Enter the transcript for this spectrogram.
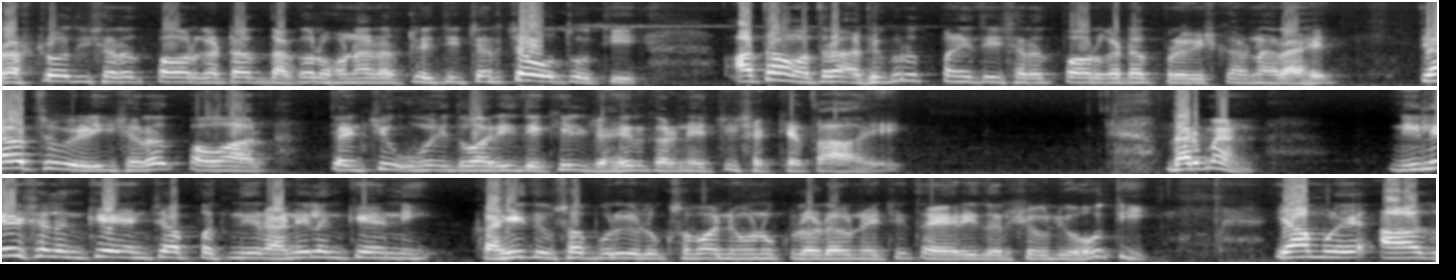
राष्ट्रवादी शरद पवार गटात दाखल होणार असल्याची चर्चा होत होती. आता मात्र अधिकृतपणे ते शरद पवार गटात प्रवेश करणार आहेत. त्याचवेळी शरद पवार त्यांची उमेदवारी देखील जाहीर करण्याची शक्यता आहे. दरम्यान निलेश लंके यांच्या पत्नी राणी लंके यांनी काही दिवसापूर्वी लोकसभा निवडणूक लढवण्याची तयारी दर्शवली होती. यामुळे आज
